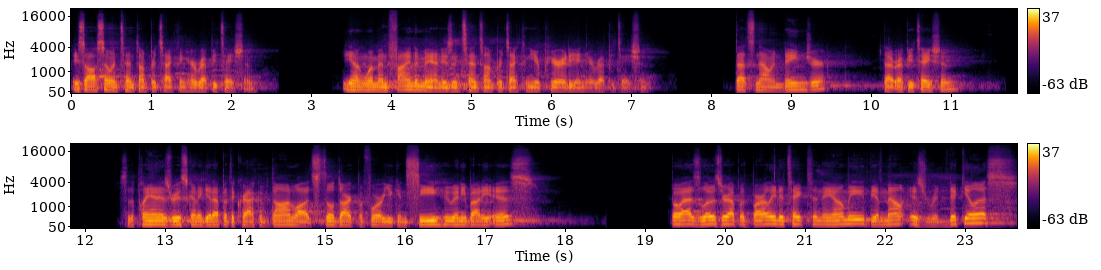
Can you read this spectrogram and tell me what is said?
He's also intent on protecting her reputation. Young women, find a man who's intent on protecting your purity and your reputation. That's now in danger, that reputation. So the plan is Ruth's going to get up at the crack of dawn while it's still dark before you can see who anybody is. Boaz loads her up with barley to take to Naomi. The amount is ridiculous.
